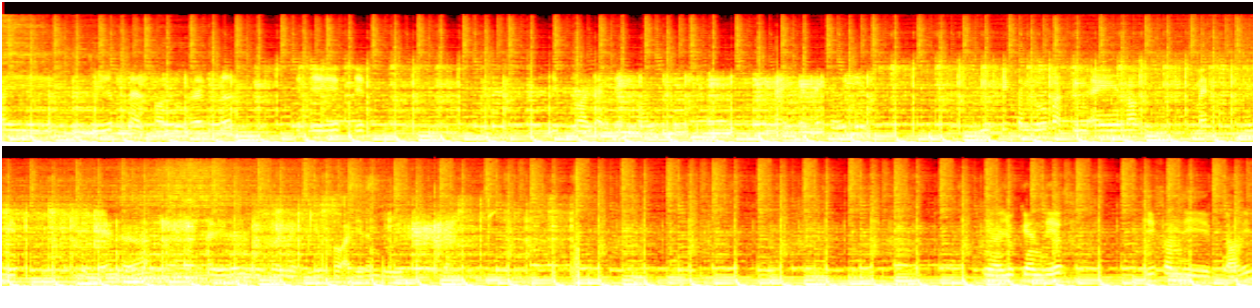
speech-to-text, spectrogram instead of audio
I will plan for do breakfast it is this this one and this one so I didn't do it. Here you can this this on the story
